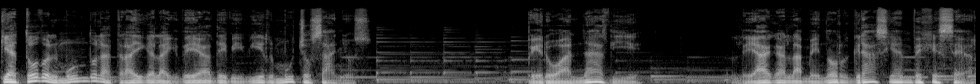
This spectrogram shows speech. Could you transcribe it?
que a todo el mundo le atraiga la idea de vivir muchos años, pero a nadie le haga la menor gracia envejecer.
